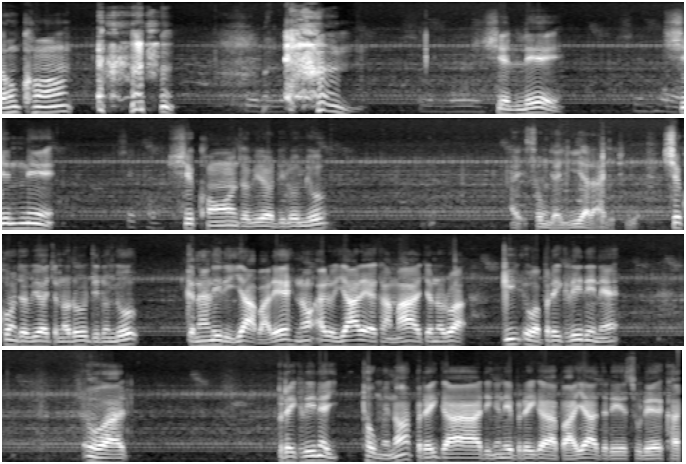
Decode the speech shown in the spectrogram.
3ခွန် 3ခွန် 8လေး 8လေး 8နှစ် 8ခွန် 8ခွန် 8ခွန်ဆိုပြီးတော့ဒီလိုမျိုးအဲဆုံးကြရေးရတာလေးဖြစ်ဖြစ်8ခွန်ဆိုပြီးတော့ကျွန်တော်တို့ဒီလိုမျိုးကဏ္ဍလေးတွေရပါတယ်เนาะအဲ့လိုရတဲ့အခါမှာကျွန်တော်တို့ကကီးဟိုဘရိတ်ကလေးတွေနဲ့ဟိုဟာဘရိတ်ကလေးနဲ့ထုတ်မယ်เนาะဘရိတ်ကဒီကနေ့ဘရိတ်ကဘာရတဲ့ဆိုတဲ့အခါ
